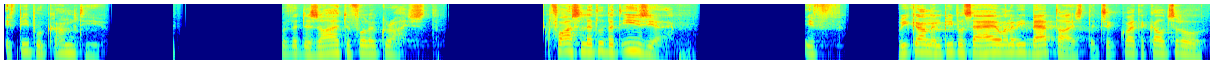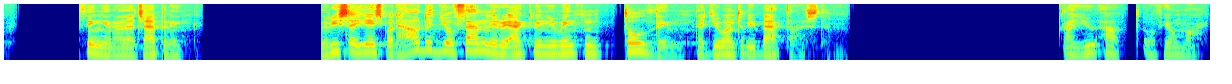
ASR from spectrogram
If people come to you with the desire to follow Christ, for us a little bit easier. If we come and people say, hey, I want to be baptized, it's a, quite a cultural thing, you know, that's happening. And we say, yes, but how did your family react when you went and told them that you want to be baptized? Are you out of your mind?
